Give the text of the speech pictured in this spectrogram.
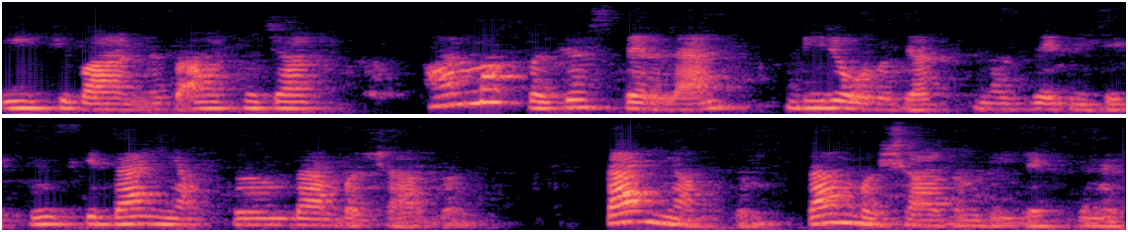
itibarınız artacak. Parmakla gösterilen biri olacaksınız ve diyeceksiniz ki ben yaptım, ben başardım. Ben yaptım, ben başardım diyeceksiniz.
